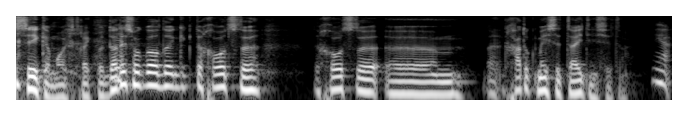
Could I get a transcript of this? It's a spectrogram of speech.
zeker een mooi vertrekpunt. Dat Ja. is ook wel, denk ik, de grootste. De grootste ehm, daar gaat ook meeste tijd in zitten. Ja,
